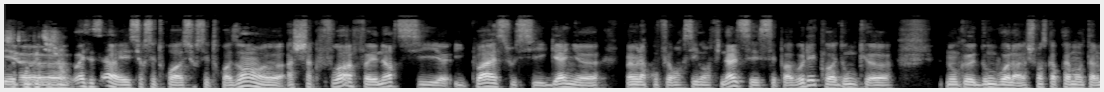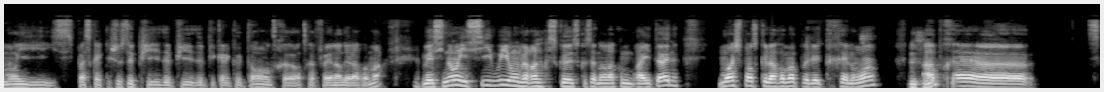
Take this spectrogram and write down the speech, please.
cette euh, compétition. ouais, c'est ça. Et sur ces trois sur ces trois ans, euh, à chaque fois, Feyenoord, si euh, il passe ou s'il gagne même la conférence League en finale, c'est c'est pas volé quoi. Donc donc donc voilà. Je pense qu'après mentalement, il, se passe quelque chose depuis depuis depuis quelques temps entre entre Feyenoord et la Roma. Mais sinon ici, oui, on verra ce que ce que ça donnera contre Brighton. Moi, je pense que la Roma peut aller très loin. Mm-hmm. Après ce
